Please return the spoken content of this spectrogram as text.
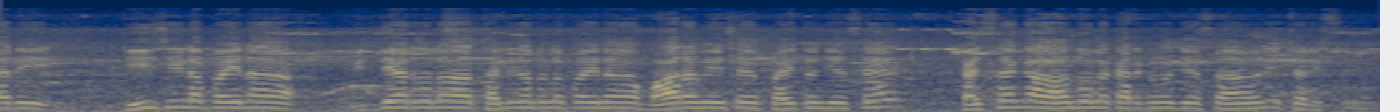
కానీ టీసీల పైన విద్యార్థుల తల్లిదండ్రుల పైన భారం వేసే ప్రయత్నం చేస్తే ఖచ్చితంగా ఆందోళన కార్యక్రమం చేస్తామని హెచ్చరిస్తున్నాం.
